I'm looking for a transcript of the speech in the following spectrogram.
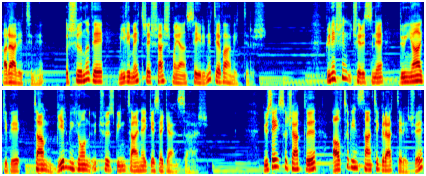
hararetini, ışığını ve milimetre şaşmayan seyrini devam ettirir. Güneşin içerisine dünya gibi tam 1 milyon 300 bin tane gezegen sığar. Yüzey sıcaklığı 6000 santigrat derece,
